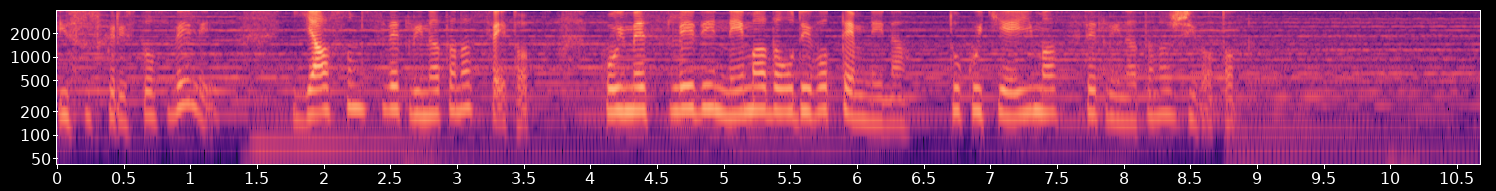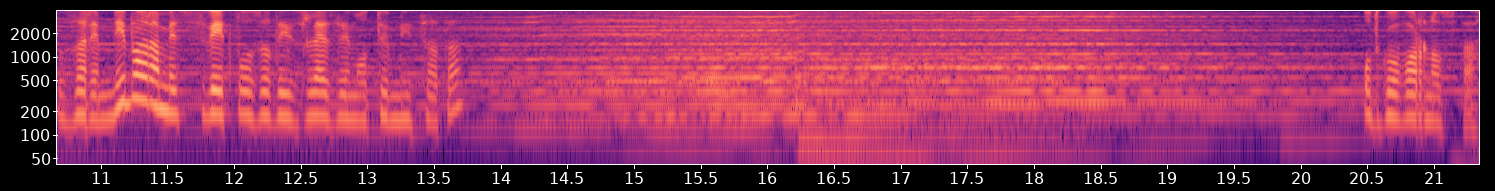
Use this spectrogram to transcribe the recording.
Исус Христос вели, Јас сум светлината на светот, кој ме следи нема да оди во темнина, туку ќе има светлината на животот. Зарем не бараме светло за да излеземе од темницата? Одговорноста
